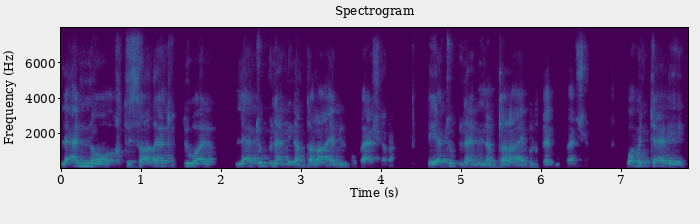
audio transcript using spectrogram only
لأنه اقتصادات الدول لا تبنى من الضرائب المباشرة. هي تبنى من الضرائب الغير مباشرة. وبالتالي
